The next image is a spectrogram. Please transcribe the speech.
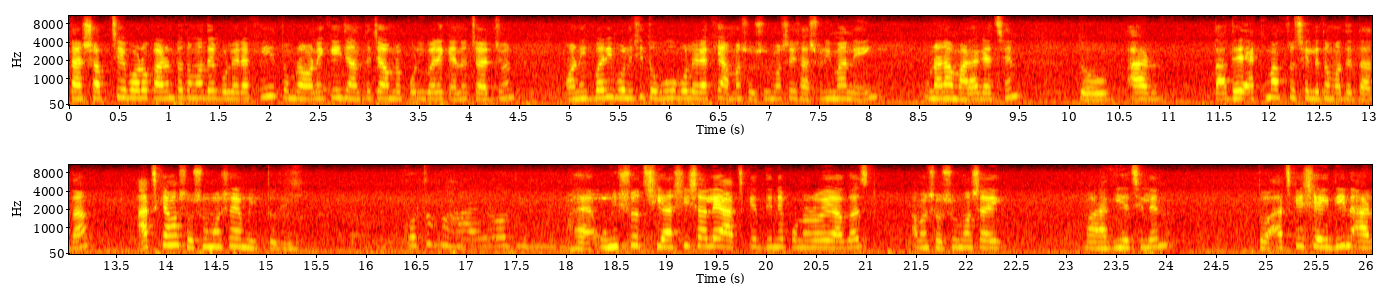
তার সবচেয়ে বড় কারণটা তোমাদের বলে রাখি। তোমরা অনেকেই জানতে চাও আমরা পরিবারে কেন চারজন। অনেকবারই বলেছি, তবুও বলে রাখি, আমার শ্বশুরমশাই, শাশুড়ি মা নেই। ওনারা মারা গেছেন। তো, আর তাদের একমাত্র ছেলে তোমাদের দাদা। আজকে আমার শ্বশুরমশাইয়ের মৃত্যুদিন। কত ভালো দিন। হ্যাঁ উনিশশো ছিয়াশি সালে আজকের দিনে পনেরোই আগস্ট আমার শ্বশুরমশাই মারা গিয়েছিলেন। তো আজকে সেই দিন আর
